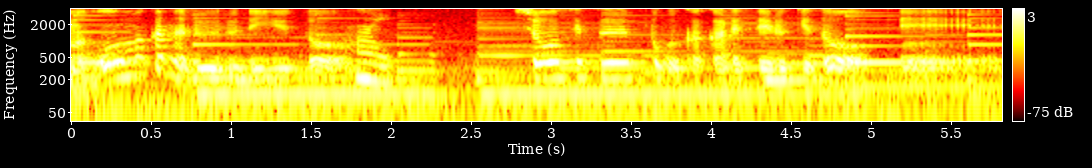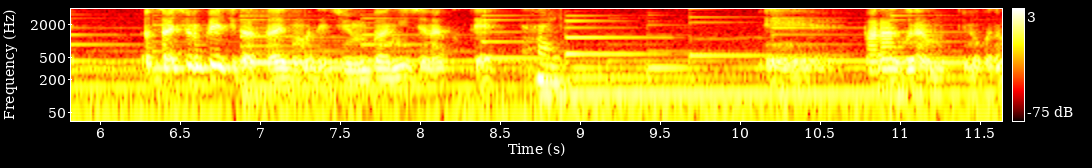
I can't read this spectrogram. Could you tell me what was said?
まあ大まかなルールで言うと、はい、小説っぽく書かれてるけど、えー最初のページから最後まで順番にじゃなくて、はい、えーパラグラムっていうのかな？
